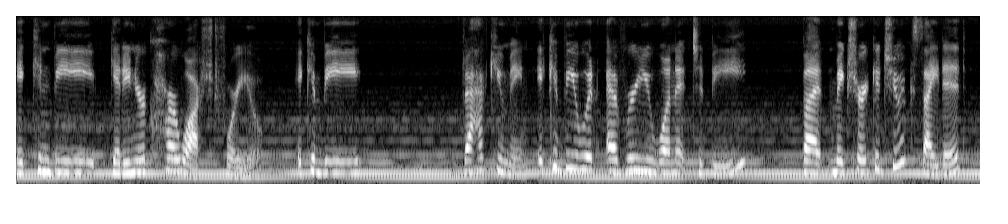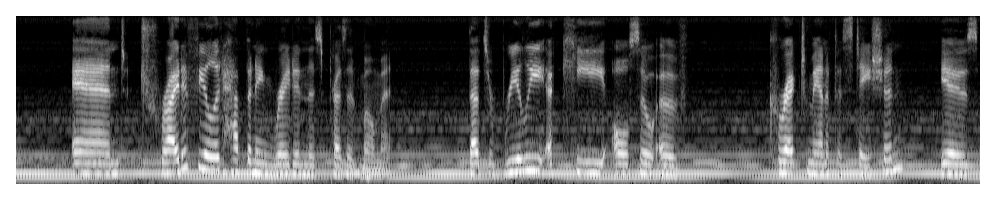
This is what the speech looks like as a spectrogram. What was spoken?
It can be getting your car washed for you. It can be vacuuming. It can be whatever you want it to be, but make sure it gets you excited and try to feel it happening right in this present moment. That's really a key also of correct manifestation is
